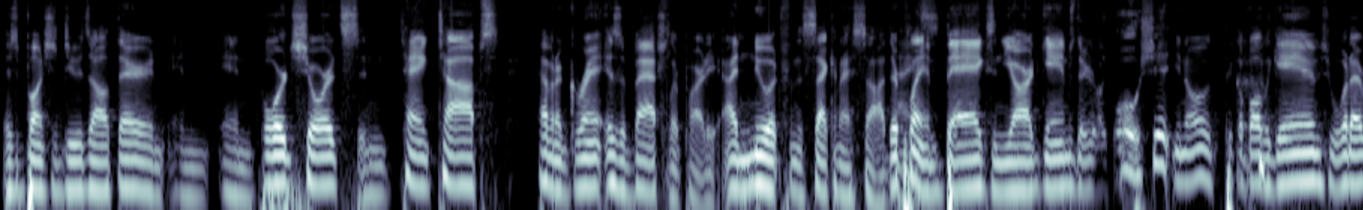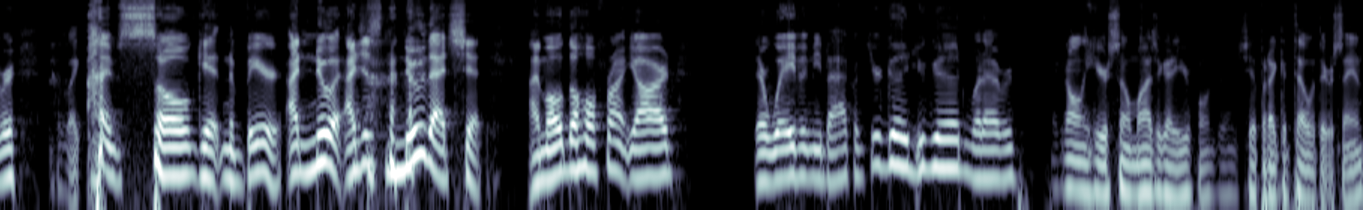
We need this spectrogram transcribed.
there's a bunch of dudes out there in in, in board shorts and tank tops having a grant is a bachelor party. I knew it from the second I saw it. They're Nice. playing bags and yard games. They're like, oh shit, you know, pick up all the games, or whatever. I was like, I'm so getting a beer. I knew it. I just knew that shit. I mowed the whole front yard. They're waving me back like, you're good, you're good, whatever. I can only hear so much. I got earphones in and shit, but I could tell what they were saying.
